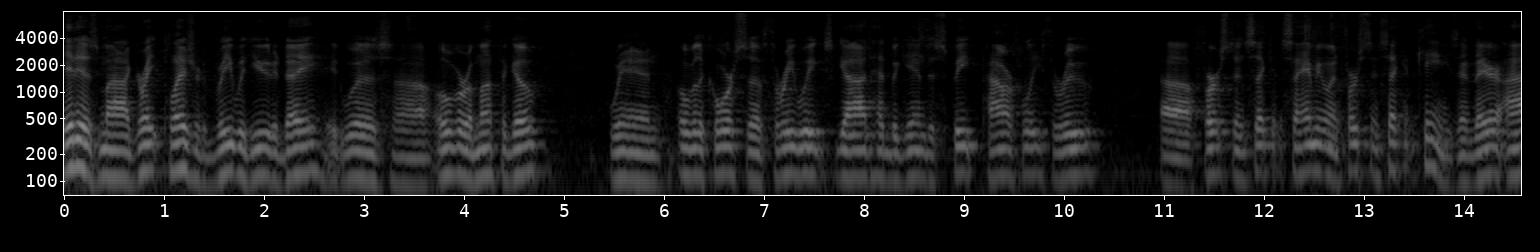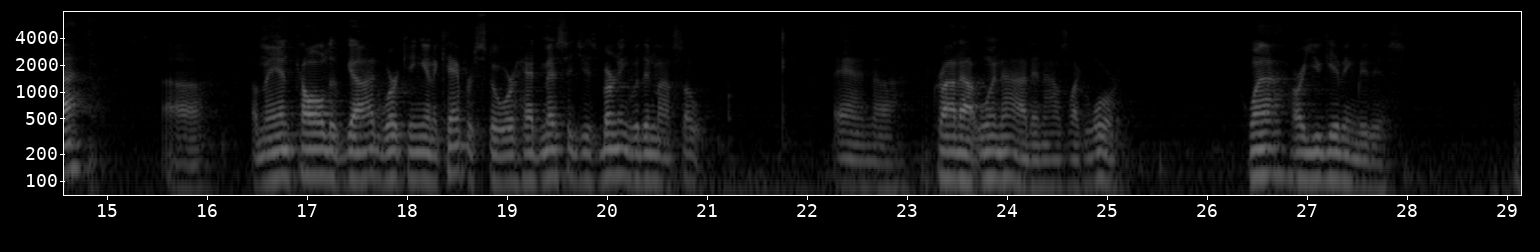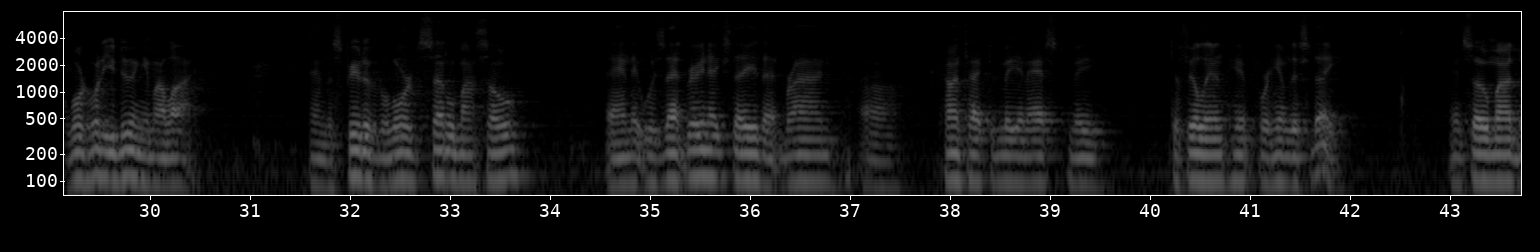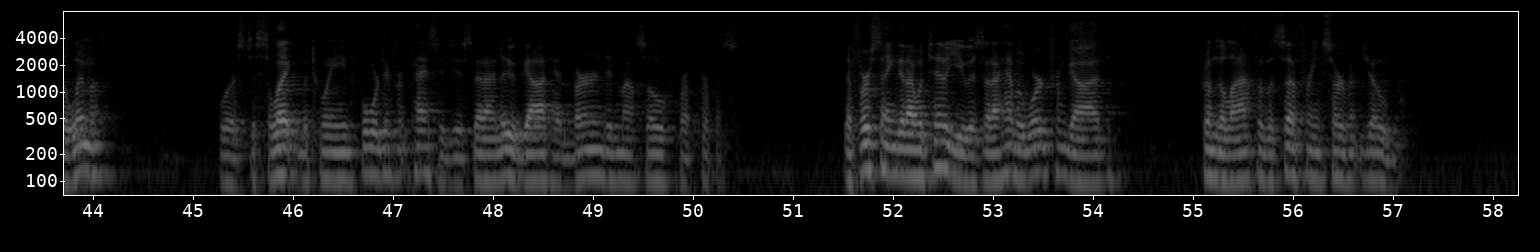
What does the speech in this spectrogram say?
It is my great pleasure to be with you today. It was uh, over a month ago when, over the course of three weeks, God had begun to speak powerfully through uh, First and Second Samuel and First and Second Kings, and there I, uh, a man called of God, working in a camper store, had messages burning within my soul, and uh, I cried out one night, and I was like, Lord, why are you giving me this? Lord, what are you doing in my life? And the Spirit of the Lord settled my soul. And it was that very next day that Brian uh, contacted me and asked me to fill in him, for him this day. And so my dilemma was to select between four different passages that I knew God had burned in my soul for a purpose. The first thing that I would tell you is that I have a word from God from the life of a suffering servant, Job.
